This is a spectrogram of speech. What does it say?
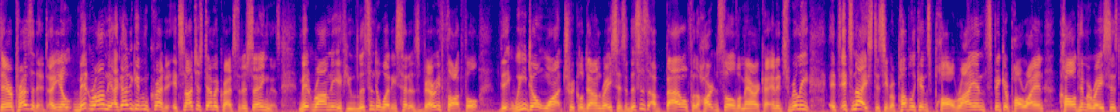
their president. Uh, you know, Mitt Romney, I got to give him credit. It's not just Democrats that are saying this. Mitt Romney, if you listen to what he said, is very thoughtful. We don't want trickle-down racism. This is a battle for the heart and soul of America, and it's really, it's, it's nice to see Republicans, Paul Ryan, Speaker Paul Ryan called him a racist.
